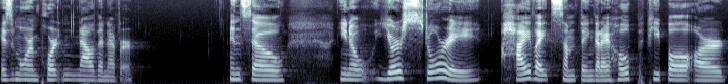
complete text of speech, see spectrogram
is more important now than ever. And so, you know, your story highlights something that I hope people are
